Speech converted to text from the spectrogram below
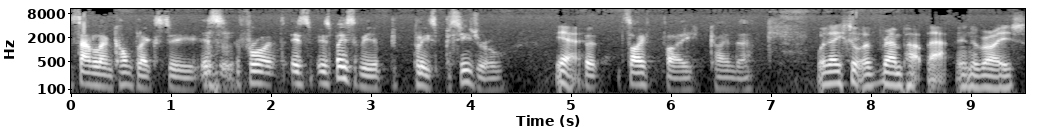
standalone complex do. It's Mhm. for all- it's it's basically a p- police procedural, yeah. but sci-fi kinda. Well, they sort of ramp up that in the rise.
